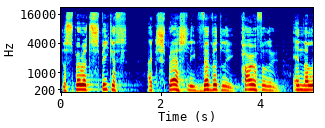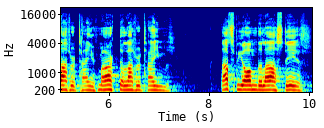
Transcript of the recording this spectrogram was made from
The Spirit speaketh expressly, vividly, powerfully in the latter times. Mark the latter times. That's beyond the last days.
